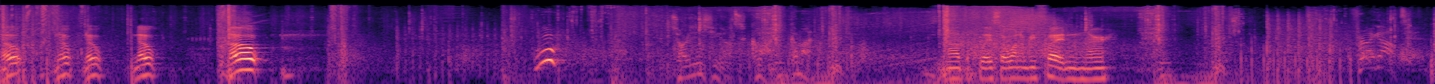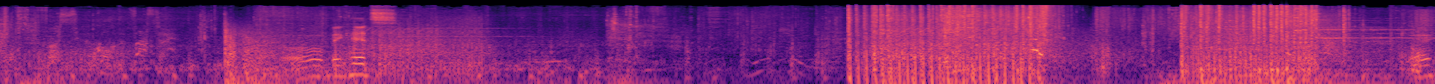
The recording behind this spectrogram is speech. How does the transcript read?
Nope, nope, nope, nope, nope. Woo! Charging shields. Come on, come on. It's not the place I want to be fighting in there. Oh, big hits. Okay.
